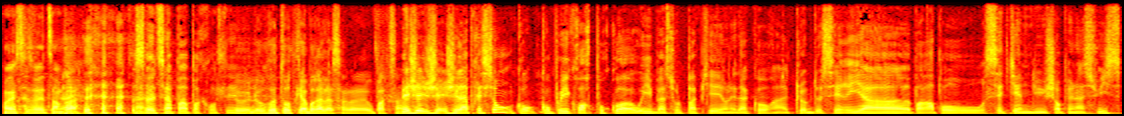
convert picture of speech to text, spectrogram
Ouais, ça, ça va être sympa. Ça, ça va être sympa par contre. les- Le, le retour de Cabral à Saint- au Parc Saint. Mais j'ai- l'impression qu'on peut y croire. Pourquoi? Oui, bah, sur le papier, on est d'accord. Un club de Serie A euh, par rapport au septième du championnat suisse.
